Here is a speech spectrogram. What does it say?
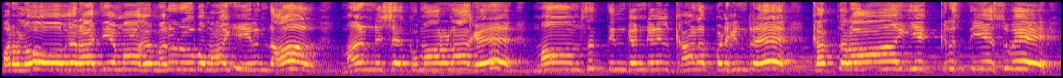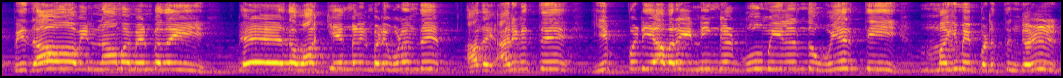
பரலோக ராஜ்யமாக மறுரூபமாகி இருந்தால் மனுஷ குமாரனாக மாம்சத்தின் கண்களில் காணப்படுகின்ற கர்த்தராகிய கிறிஸ்தியேசுவே பிதாவின் நாமம் என்பதை வேத வாக்கியங்களின்படி உணர்ந்து அதை அறிவித்து இப்படி அவரை நீங்கள் பூமியிலிருந்து உயர்த்தி மகிமைப்படுத்துங்கள்.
